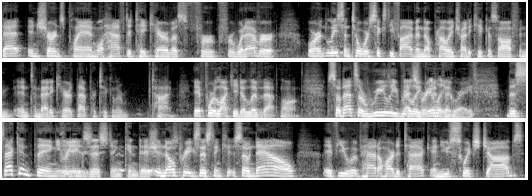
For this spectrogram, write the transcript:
that insurance plan will have to take care of us for, for whatever, or at least until we're 65, and they'll probably try to kick us off in, into Medicare at that particular time, if we're lucky to live that long. So that's a really, really, that's really great. The second thing pre-existing is conditions. No pre-existing. So now, if you have had a heart attack and you switch jobs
